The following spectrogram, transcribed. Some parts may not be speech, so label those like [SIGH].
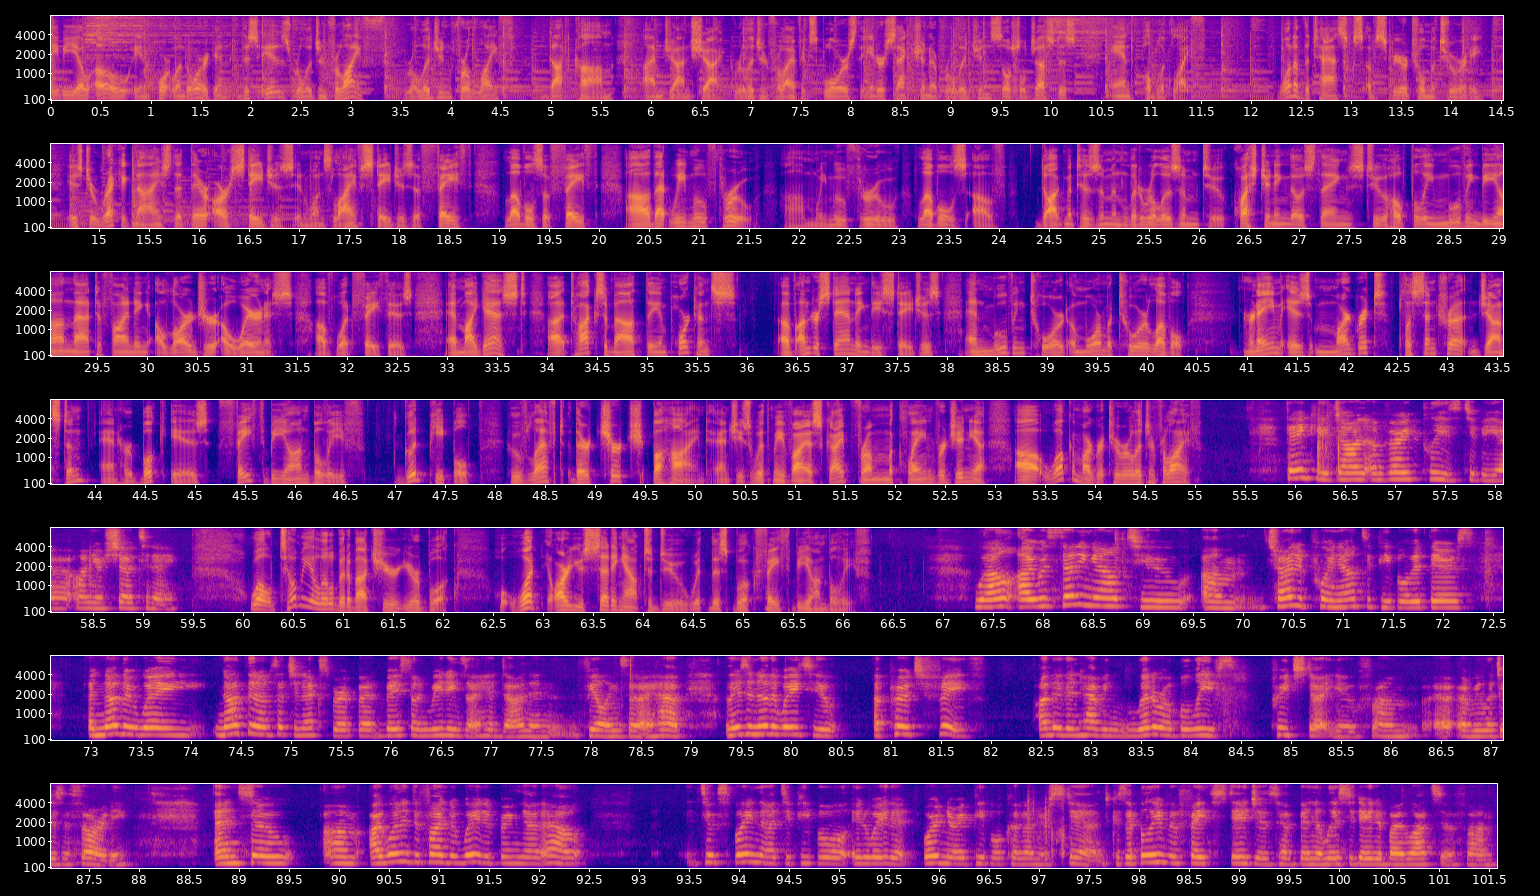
KBOO in Portland, Oregon. This is Religion for Life, religionforlife.com. I'm John Shuck. Religion for Life explores the intersection of religion, social justice, and public life. One of the tasks of spiritual maturity is to recognize that there are stages in one's life, stages of faith, levels of faith uh, that we move through. Um, we move through levels of dogmatism and literalism to questioning those things to hopefully moving beyond that to finding a larger awareness of what faith is. And my guest uh, talks about the importance of understanding these stages and moving toward a more mature level. Her name is Margaret Placentra Johnston, and her book is Faith Beyond Belief Good People who've left their church behind. And she's with me via Skype from McLean, Virginia. Uh, welcome, Margaret, to Religion for Life. Thank you, John. I'm very pleased to be uh, on your show today. Well, tell me a little bit about your, your book. What are you setting out to do with this book, Faith Beyond Belief? Well, I was setting out to um, try to point out to people that there's another way, not that I'm such an expert, but based on readings I had done and feelings that I have, there's another way to approach faith other than having literal beliefs preached at you from a, a religious authority. And so um, I wanted to find a way to bring that out, to explain that to people in a way that ordinary people could understand. Because I believe the faith stages have been elucidated by lots of um,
